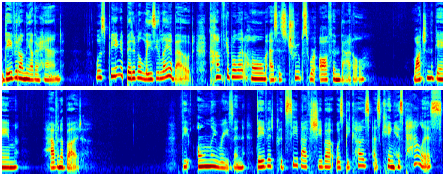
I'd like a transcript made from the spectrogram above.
David, on the other hand, was being a bit of a lazy layabout, comfortable at home as his troops were off in battle, watching the game, having a bud. The only reason David could see Bathsheba was because, as king, his palace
